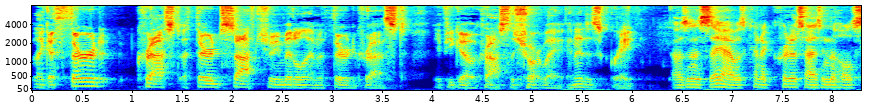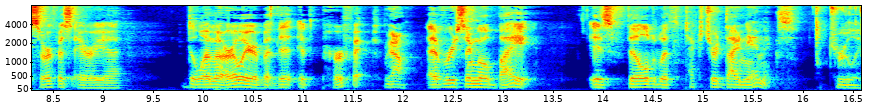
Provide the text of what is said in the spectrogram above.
like a third crust, a third soft, chewy middle, and a third crust if you go across the short way. And it is great. I was going to say, I was kind of criticizing the whole surface area dilemma earlier, but th- it's perfect. Yeah, Every single bite is filled with textured dynamics. truly.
